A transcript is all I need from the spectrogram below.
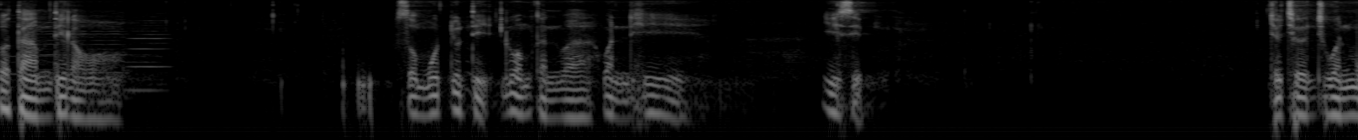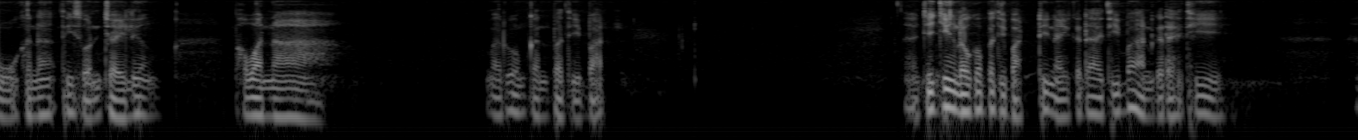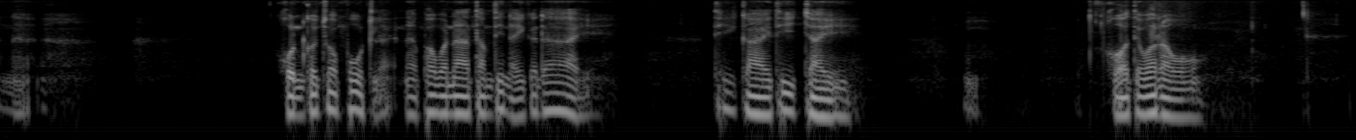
ก็ตามที่เรา สมมุติยุติร่วมกันว่าวันที่ยี่สิบจะเชิญชวนหมู่คณะที่สนใจเรื่องภาวนา มาร่วมกันปฏิบัติ จริงๆ เราก็ปฏิบัติที่ไหนก็ได้ที่บ้านก็ได้ที่นะ คนก็ชอบพูดแหละนะภาวนาทำที่ไหนก็ได้ ที่กายที่ใจ ขอแต่ว่าเรา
